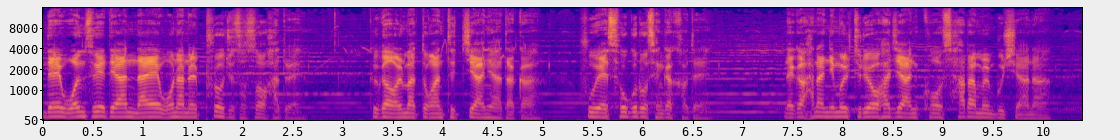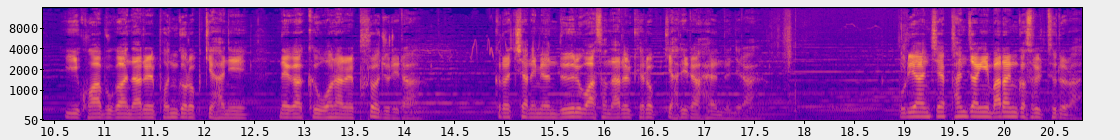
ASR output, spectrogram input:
내 원수에 대한 나의 원한을 풀어주소서 하되 그가 얼마 동안 듣지 아니하다가 후에 속으로 생각하되 내가 하나님을 두려워하지 않고 사람을 무시하나 이 과부가 나를 번거롭게 하니 내가 그 원한을 풀어주리라 그렇지 않으면 늘 와서 나를 괴롭게 하리라 하였느니라. 불의한 재판장이 말한 것을 들으라.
